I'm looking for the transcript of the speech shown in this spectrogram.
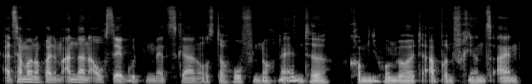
Als haben wir noch bei einem anderen auch sehr guten Metzger in Osterhofen noch eine Ente bekommen. Die holen wir heute ab und frieren es ein.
